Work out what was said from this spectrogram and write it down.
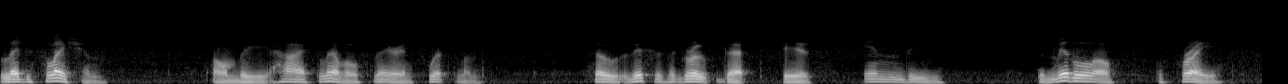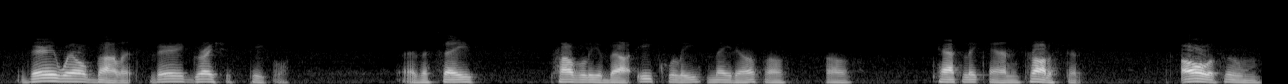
legislation on the highest levels there in Switzerland. So this is a group that is in the the middle of the fray, very well balanced, very gracious people. As I say, probably about equally made up of of Catholic and Protestant all of whom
